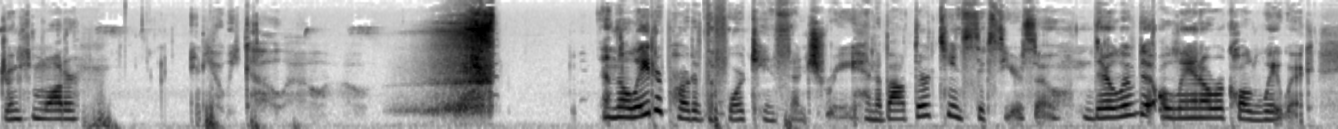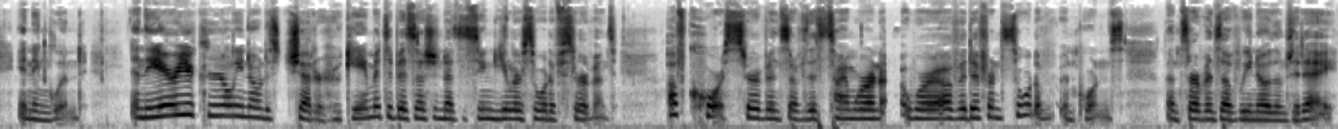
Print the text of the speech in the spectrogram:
Drink some water. And here we go. In the later part of the 14th century, in about 1360 or so, there lived a landowner called Waywick in England, in the area currently known as Cheddar, who came into possession as a singular sort of servant. Of course, servants of this time were, an, were of a different sort of importance than servants as we know them today,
